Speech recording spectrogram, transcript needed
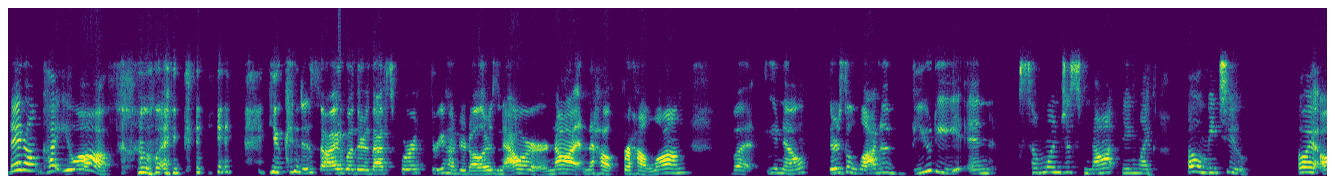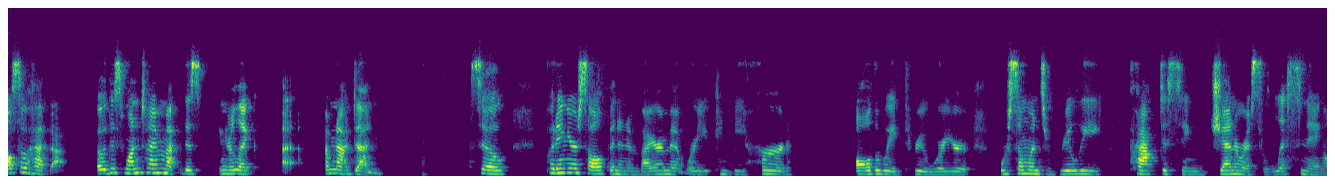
they don't cut you off. like you can decide whether that's worth $300 an hour or not and how for how long. But you know, there's a lot of beauty in someone just not being like, oh, me too. Oh, I also had that. oh, this one time, this, and you're like, I'm not done. So putting yourself in an environment where you can be heard all the way through, where you're, where someone's really practicing generous listening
